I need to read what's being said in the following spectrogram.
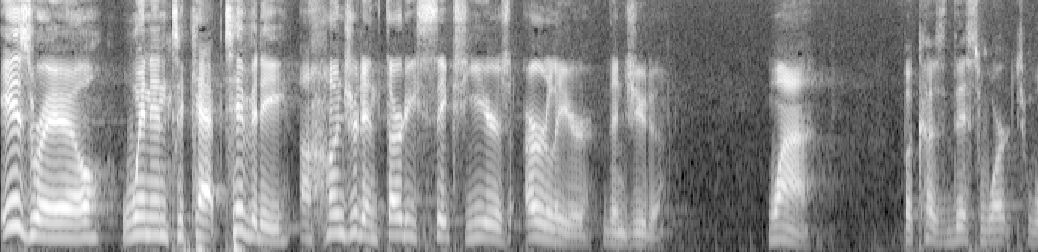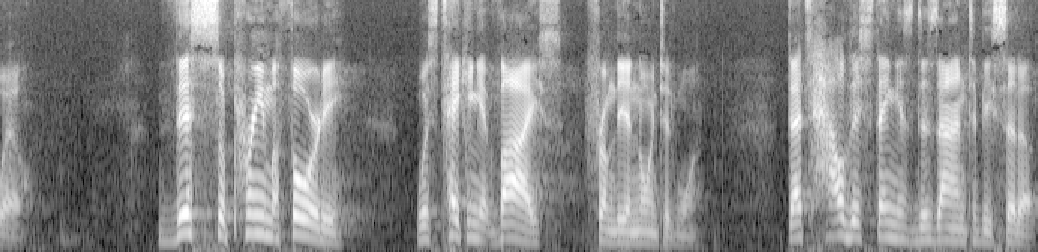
Israel went into captivity 136 years earlier than Judah. Why? Because this worked well. This supreme authority was taking advice from the anointed one. That's how this thing is designed to be set up.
